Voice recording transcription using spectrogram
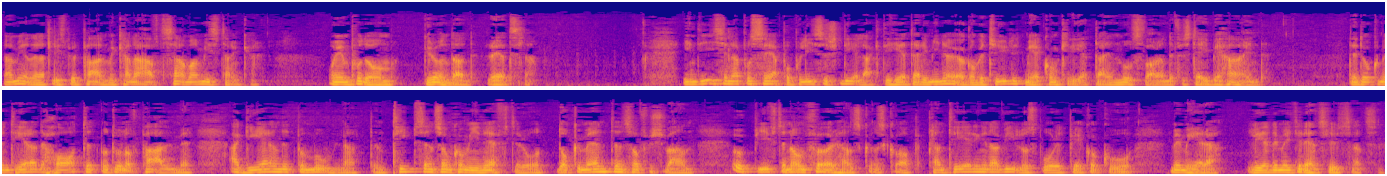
Jag menar att Lisbeth Palme kan ha haft samma misstankar och en på dem grundad rädsla. Indicierna på Säpo-polisers delaktighet är i mina ögon betydligt mer konkreta än motsvarande för Stay Behind. Det dokumenterade hatet mot Olof Palme, agerandet på mordnatten, tipsen som kom in efteråt, dokumenten som försvann, uppgifterna om förhandskunskap, planteringen av villospåret PKK med mera leder mig till den slutsatsen.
